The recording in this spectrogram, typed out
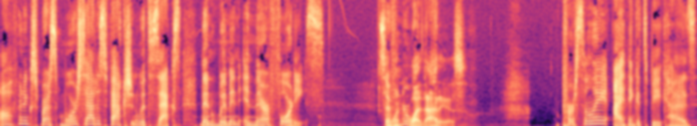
often express more satisfaction with sex than women in their 40s. So, I wonder why that is. personally, I think it's because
